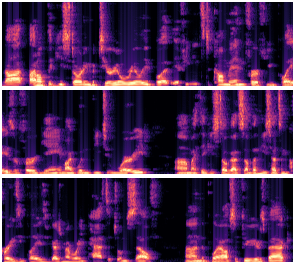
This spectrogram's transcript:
not. I don't think he's starting material really, but if he needs to come in for a few plays or for a game, I wouldn't be too worried. Um, I think he's still got something. He's had some crazy plays. If you guys remember when he passed it to himself uh, in the playoffs a few years back,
